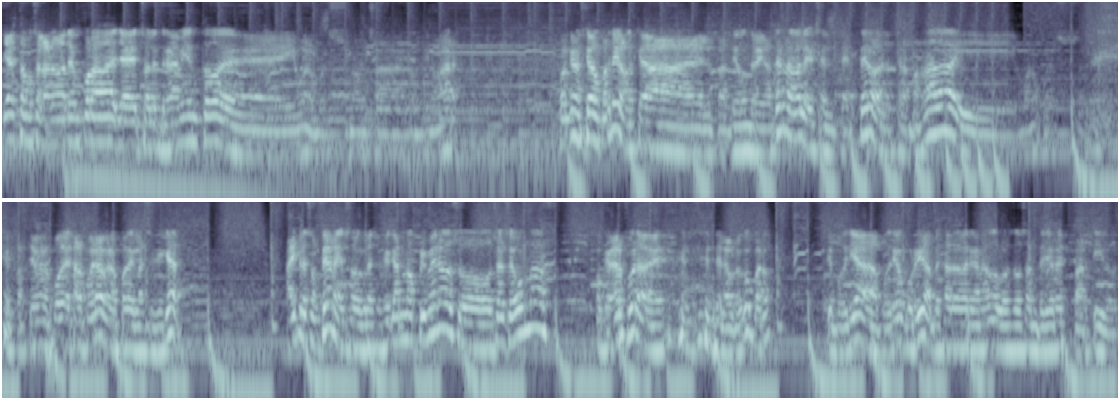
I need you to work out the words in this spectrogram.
Ya estamos en la nueva temporada, ya he hecho el entrenamiento eh, y bueno, pues vamos a continuar. Porque nos queda un partido, nos queda el partido contra Inglaterra, ¿vale? Es el tercero, la tercera jornada y bueno, pues el partido que nos puede dejar fuera o nos puede clasificar. Hay tres opciones, o clasificarnos primeros, o ser segundos, o quedar fuera de la Eurocopa, ¿no? Que podría, podría ocurrir a pesar de haber ganado los dos anteriores partidos.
